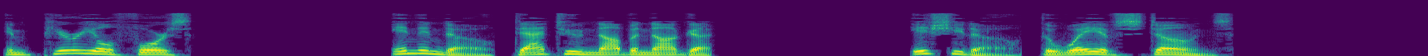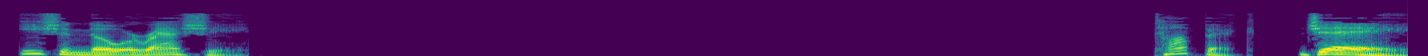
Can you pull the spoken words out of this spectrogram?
Imperial Force. Inindo, Datu Nobunaga Ishido, The Way of Stones. Ishin no Arashi. J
